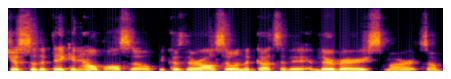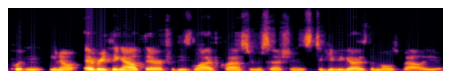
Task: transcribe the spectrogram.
just so that they can help also because they're also in the guts of it and they're very smart. So I'm putting, you know, everything out there for these live classroom sessions to give you guys the most value.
